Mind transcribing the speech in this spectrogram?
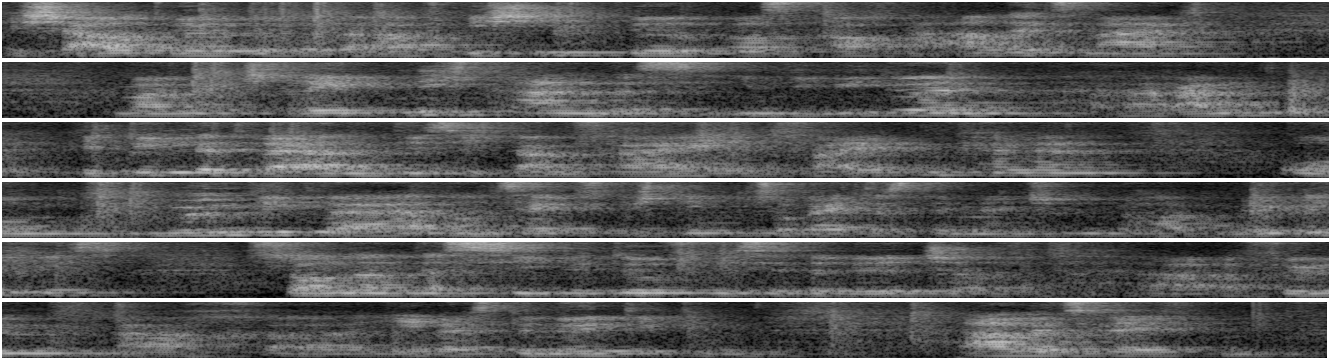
geschaut wird oder darauf geschielt wird, was braucht der Arbeitsmarkt, man strebt nicht an, dass Individuen herangebildet werden, die sich dann frei entfalten können und mündig werden und selbstbestimmt, soweit es den Menschen überhaupt möglich ist, sondern dass sie Bedürfnisse der Wirtschaft äh, erfüllen nach äh, jeweils benötigten Arbeitskräften.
